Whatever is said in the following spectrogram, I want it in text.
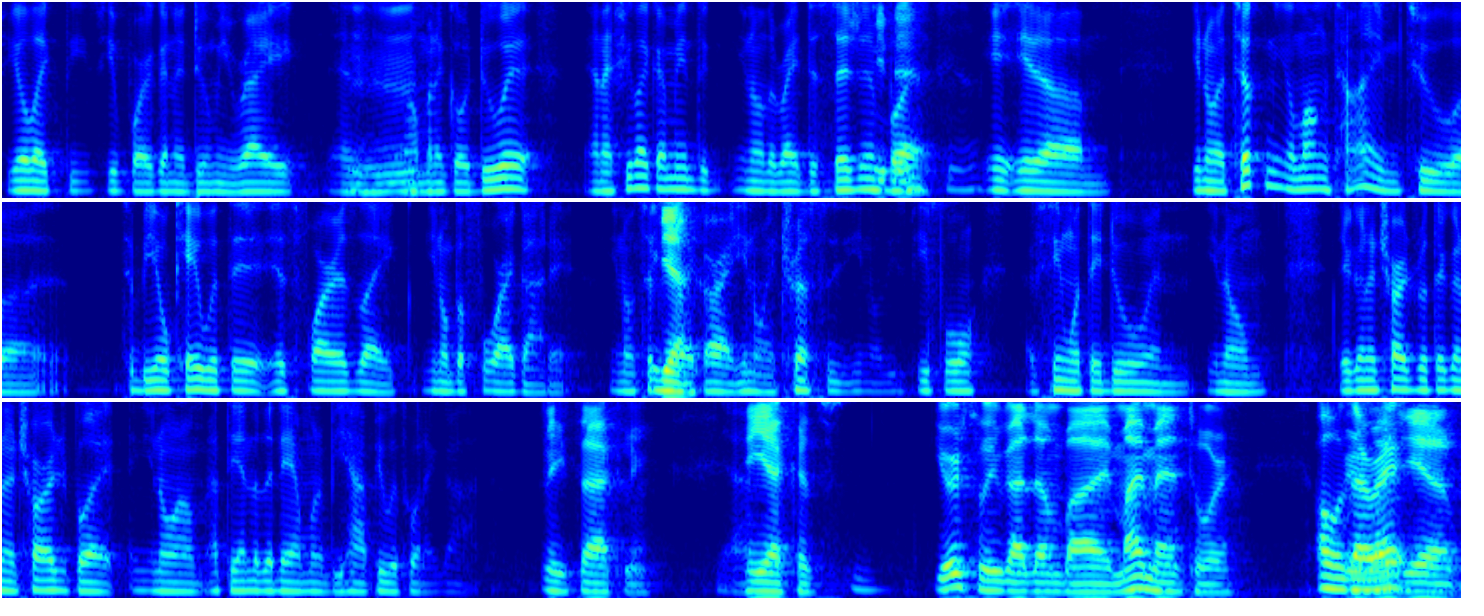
feel like these people are gonna do me right, and Mhm. I'm gonna go do it. And I feel like I made the you know the right decision, You but did, yeah. it, it um you know it took me a long time to uh to be okay with it as far as like you know before i got it you know to be Yeah. like all right you know i trusted you know these people i've seen what they do and you know they're gonna charge what they're gonna charge but you know um, at the end of the day i'm gonna be happy with what i got Exactly. yeah Yeah, because your sleeve got done by my mentor. oh is that right much, Yeah, it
